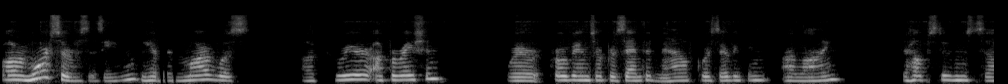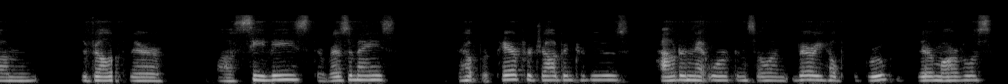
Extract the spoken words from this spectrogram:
far more services even. We have a marvelous uh, career operation where programs are presented now, of course, everything online to help students um, develop their uh, CVs, their resumes, to help prepare for job interviews, how to network, and so on. Very helpful group. They're marvelous.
